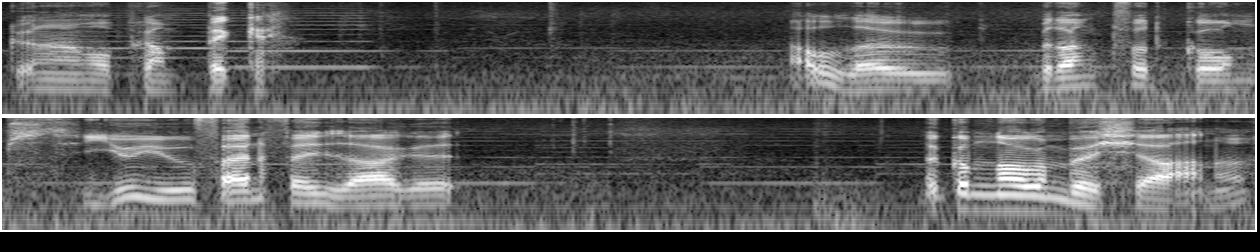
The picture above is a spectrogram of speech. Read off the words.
Kunnen we hem op gaan pikken. Hallo, bedankt voor de komst. Joejoe, fijne feestdagen. Er komt nog een busje aan hoor.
